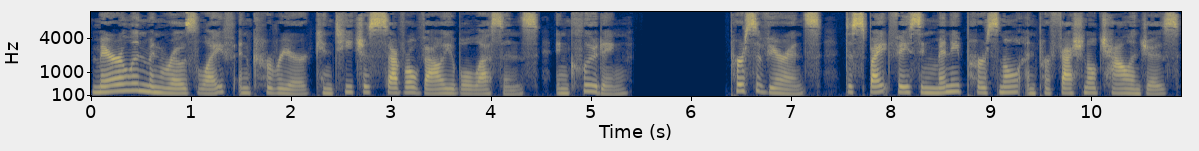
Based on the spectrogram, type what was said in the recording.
Marilyn Monroe's life and career can teach us several valuable lessons, including Perseverance Despite facing many personal and professional challenges,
